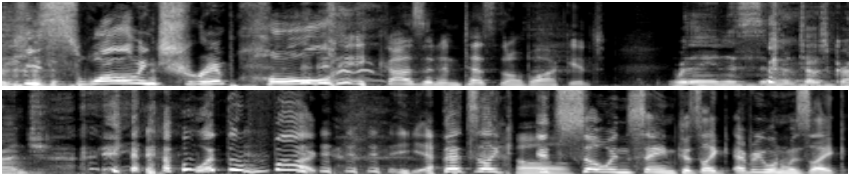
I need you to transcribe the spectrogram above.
he's swallowing shrimp whole he caused an intestinal blockage. Were they in his cinnamon toast crunch? yeah, what the fuck Yeah. That's like Oh. it's so insane because like everyone was like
